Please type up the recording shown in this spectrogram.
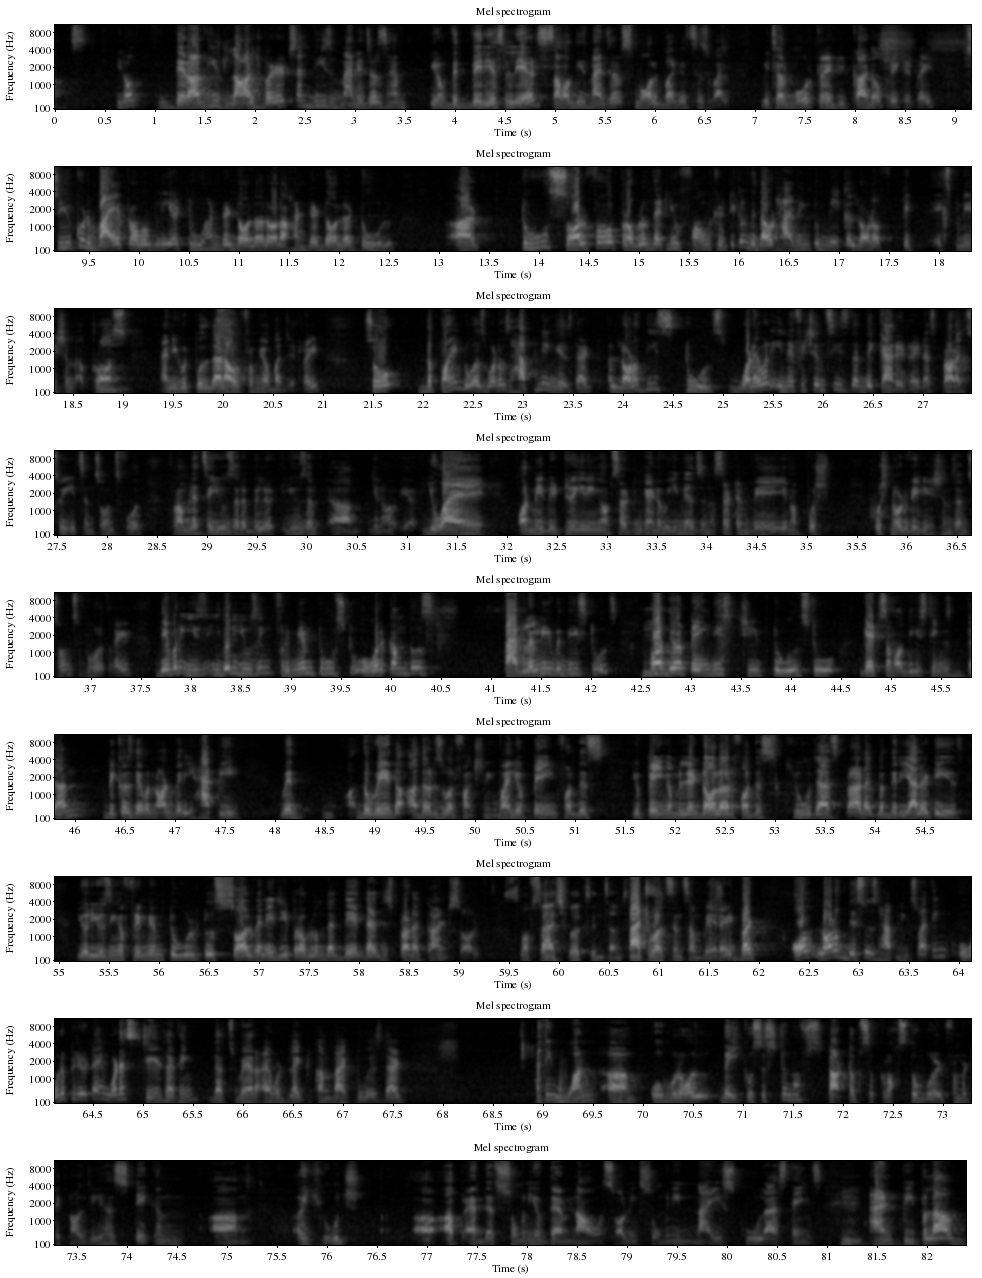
you know, there are these large budgets, and these managers have, you know, with various layers. Some of these managers have small budgets as well, which are more credit card operated, right? So you could buy probably a two hundred dollar or a hundred dollar tool uh, to solve for a problem that you found critical without having to make a lot of explanation across, and you could pull that out from your budget, right? So the point was what was happening is that a lot of these tools, whatever inefficiencies that they carried, right, as product suites and so on and so forth, from let's say user ability, user, um, you know, UI or maybe triggering of certain kind of emails in a certain way, you know, push push notifications and so on and so forth, right? They were eas- either using freemium tools to overcome those parallelly with these tools, hmm. or they were paying these cheap tools to get some of these things done because they were not very happy with the way the others were functioning. While you're paying for this, you're paying a million dollar for this huge ass product, but the reality is you're using a freemium tool to solve an edgy problem that they that this product can't solve. of sorts Patchworks in some sense. patchworks in some way, right? But all lot of this was happening. So I think over a period of time, what has changed, I think that's where I would like to come back to is that I think one um, overall the ecosystem of startups across the world from a technology has taken um, a huge uh, up, and there's so many of them now solving so many nice, cool ass things, and people are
